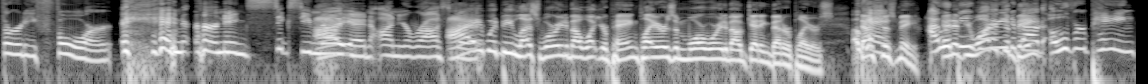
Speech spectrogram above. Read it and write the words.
34 and earning 60 million on your roster. I would be less worried about what you're paying players and more worried about getting better players. Okay. That's just me. I would and if be you want to worried debate, about overpaying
